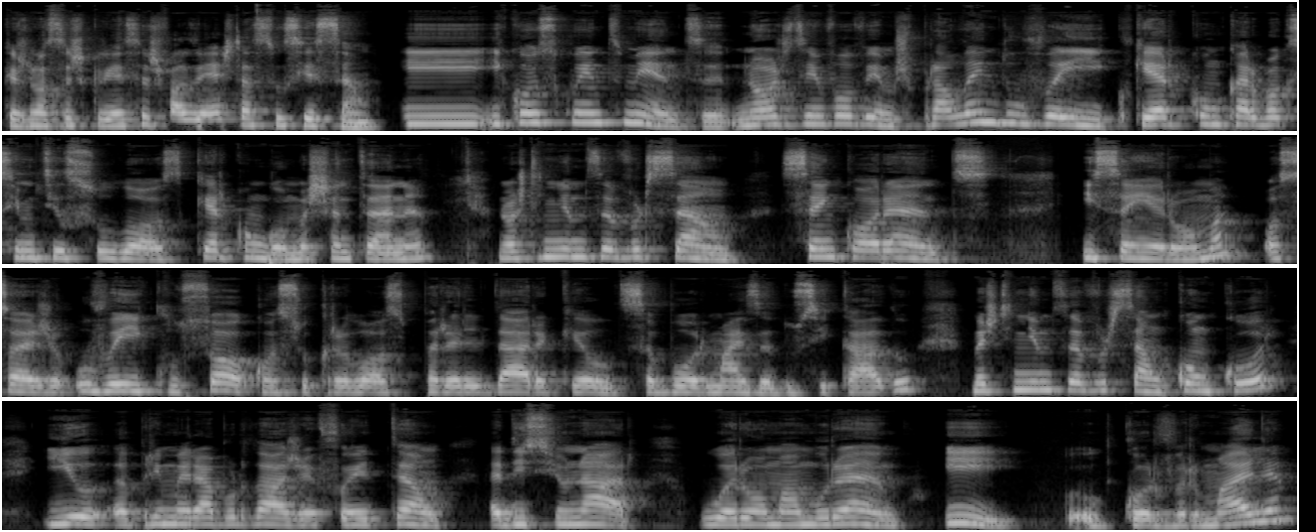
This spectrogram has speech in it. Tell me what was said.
que as nossas crianças fazem esta associação. E, e, consequentemente, nós desenvolvemos, para além do veículo, quer com carboximetilcelulose, quer com goma xantana, nós tínhamos a versão sem corante e sem aroma, ou seja, o veículo só com a sucralose para lhe dar aquele sabor mais adocicado, mas tínhamos a versão com cor e a primeira abordagem foi então adicionar o aroma a morango e cor vermelha,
